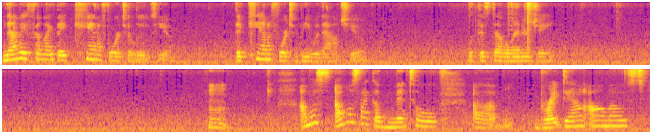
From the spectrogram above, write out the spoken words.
Now they feel like they can't afford to lose you. They can't afford to be without you with this devil energy. Mm. Almost, almost like a mental um, breakdown almost.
